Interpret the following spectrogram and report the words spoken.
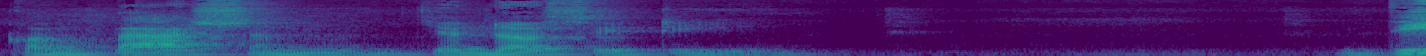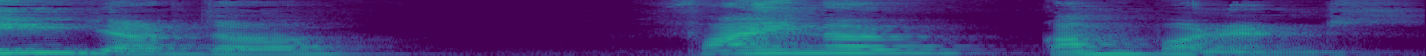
compassion, generosity. These are the final components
